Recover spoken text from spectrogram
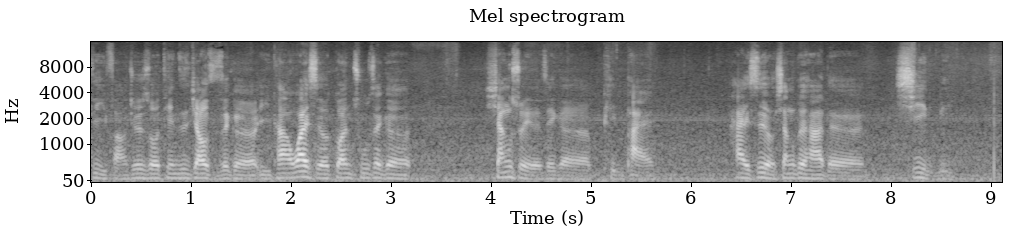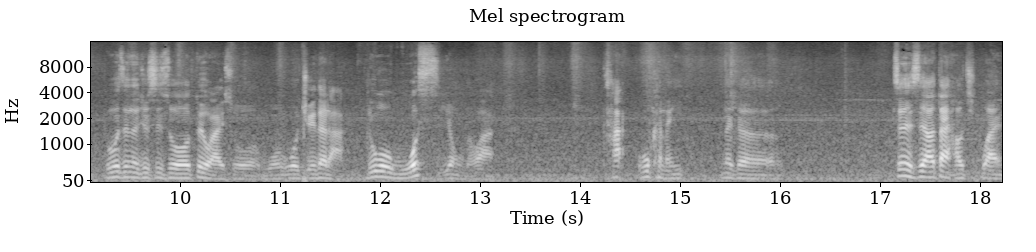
地方，就是说天之骄子这个以它外舌端出这个香水的这个品牌，它还是有相对它的吸引力。不过真的就是说，对我来说，我我觉得啦，如果我使用的话，它我可能那个真的是要带好几罐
